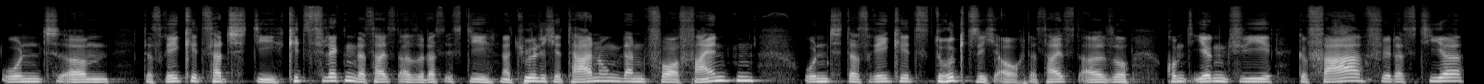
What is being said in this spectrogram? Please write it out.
und ähm, das Rehkitz hat die Kitzflecken, das heißt also, das ist die natürliche Tarnung dann vor Feinden und das Rehkitz drückt sich auch. Das heißt also, kommt irgendwie Gefahr für das Tier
